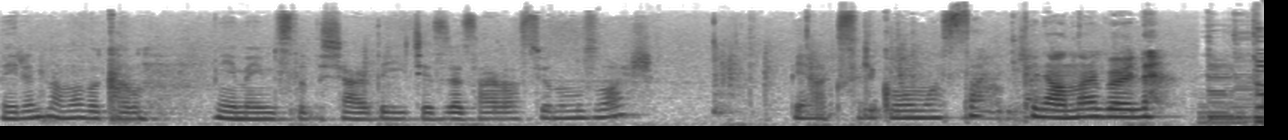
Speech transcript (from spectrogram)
Serin ama bakalım. Yemeğimizi de dışarıda yiyeceğiz. Rezervasyonumuz var. Bir aksilik olmazsa planlar böyle. Nazlıcığım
